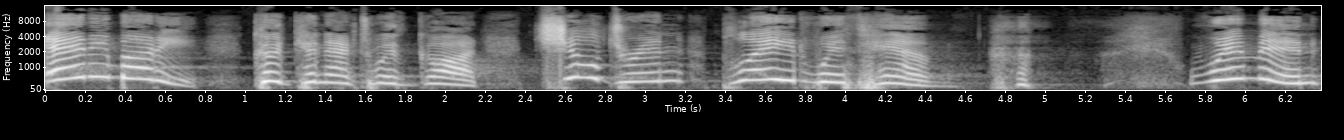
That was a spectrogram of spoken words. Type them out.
Anybody could connect with God. Children played with him. Women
